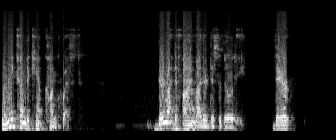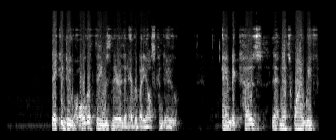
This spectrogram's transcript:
when they come to Camp Conquest, they're not defined by their disability. They're they can do all the things there that everybody else can do. And because and that's why we've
